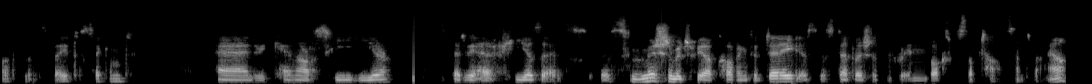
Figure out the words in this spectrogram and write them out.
but let's wait a second. And we can now see here that we have here that this mission which we are calling today is established in the inbox with task center. Yeah?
